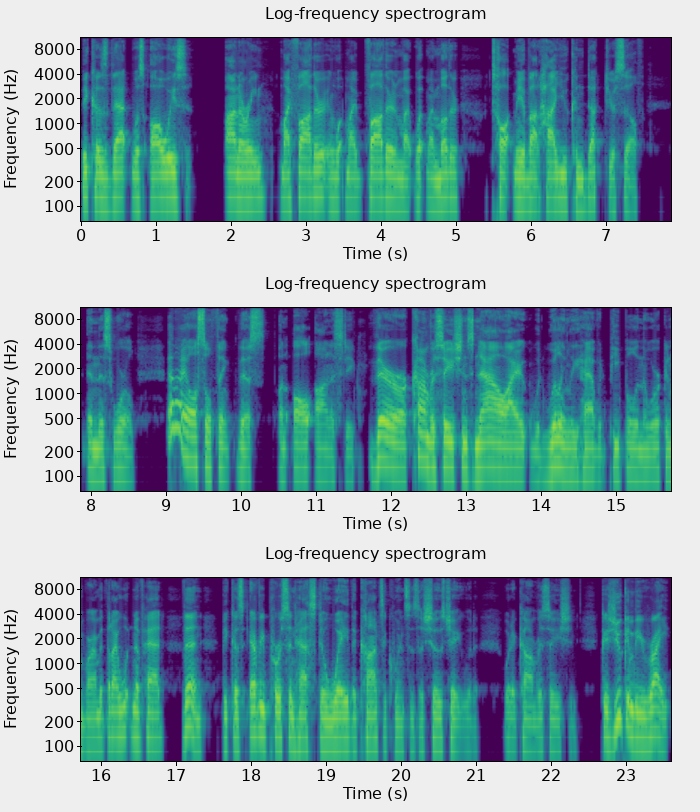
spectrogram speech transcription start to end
because that was always honoring my father and what my father and my, what my mother taught me about how you conduct yourself in this world. And I also think this, in all honesty, there are conversations now I would willingly have with people in the work environment that I wouldn't have had then because every person has to weigh the consequences associated with a, with a conversation. Because you can be right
